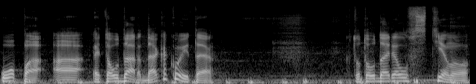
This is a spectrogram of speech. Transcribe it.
Опа, а это удар, да, какой-то? Кто-то ударил в стену.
